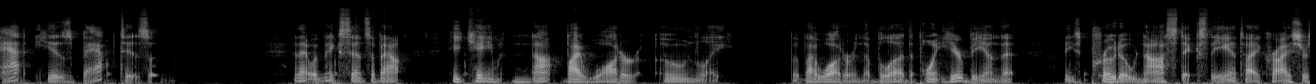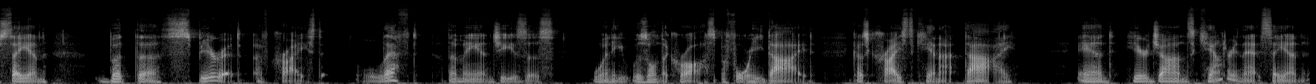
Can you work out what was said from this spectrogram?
at his baptism. And that would make sense about he came not by water only, but by water and the blood. The point here being that these proto Gnostics, the Antichrist, are saying, but the Spirit of Christ left the man Jesus when he was on the cross before he died, because Christ cannot die. And here John's countering that, saying,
